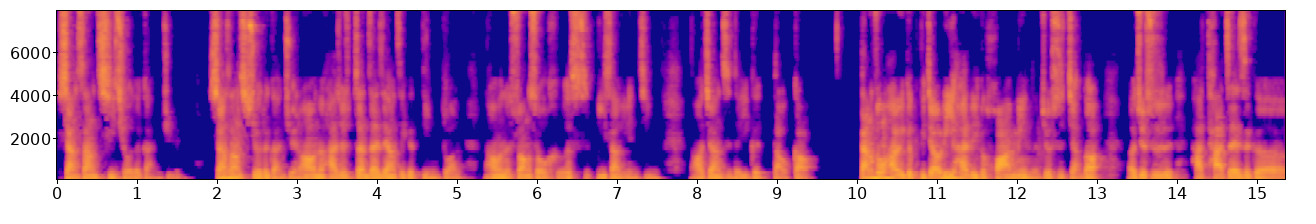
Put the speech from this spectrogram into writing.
向上祈求的感觉，向上祈求的感觉。然后呢，他就站在这样子一个顶端，然后呢，双手合十，闭上眼睛，然后这样子的一个祷告。当中还有一个比较厉害的一个画面呢，就是讲到，呃，就是他他在这个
